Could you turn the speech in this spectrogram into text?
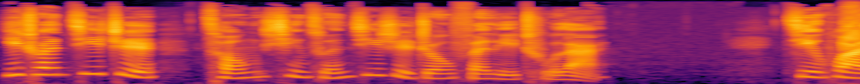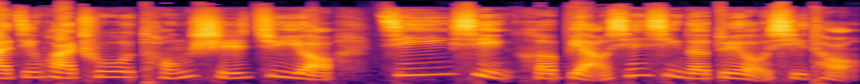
遗传机制从幸存机制中分离出来，进化进化出同时具有基因性和表现性的对偶系统。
